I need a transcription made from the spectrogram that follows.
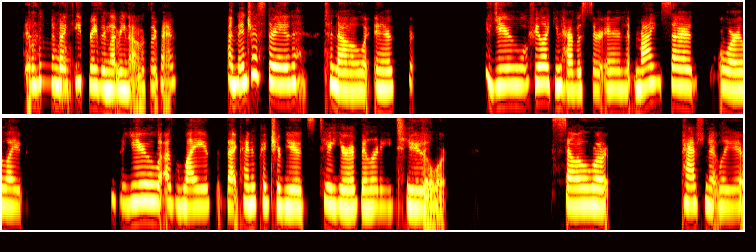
if I keep freezing, let me know. It's okay. I'm interested to know if you feel like you have a certain mindset or like view of life that kind of contributes to your ability to so passionately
